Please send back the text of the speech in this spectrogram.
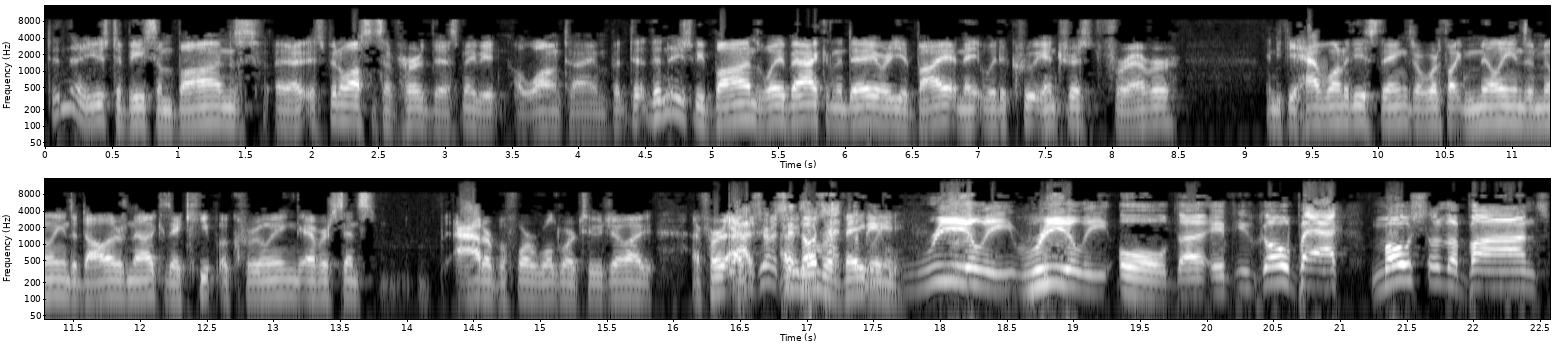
Didn't there used to be some bonds? Uh, it's been a while since I've heard this, maybe a long time, but didn't there used to be bonds way back in the day where you'd buy it and it would accrue interest forever? And if you have one of these things, they're worth like millions and millions of dollars now because they keep accruing ever since at or before World War II, Joe? I, have heard. Yeah, I, was going to say those vaguely. to be really, really old. Uh, if you go back, most of the bonds,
